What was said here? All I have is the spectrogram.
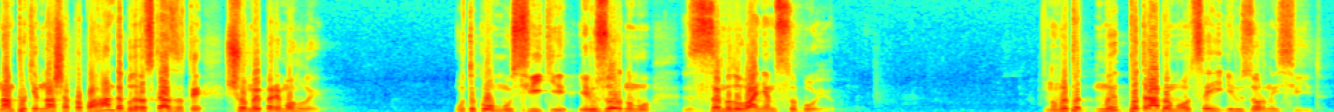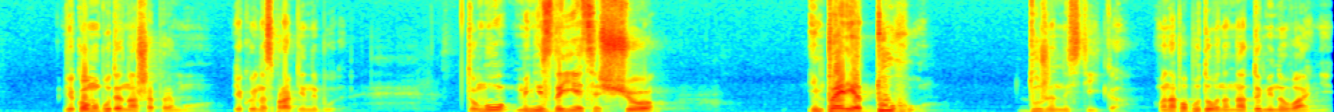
Нам потім наша пропаганда буде розказувати, що ми перемогли. У такому світі ілюзорному з замилуванням собою. Ну, ми, ми потрапимо у цей ілюзорний світ, в якому буде наша перемога, якої насправді не буде. Тому мені здається, що імперія духу дуже нестійка. Вона побудована на домінуванні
